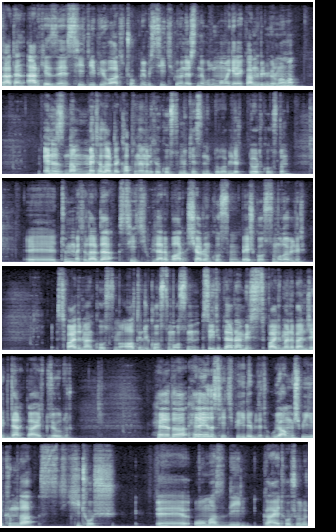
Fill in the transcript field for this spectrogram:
Zaten herkeste CTP var. Çok bir CTP önerisinde bulunmama gerek var mı bilmiyorum ama en azından metalarda Captain America kostümü kesinlikle olabilir. 4 kostüm. Ee, tüm metalarda CTP'ler var. Sharon kostümü 5 kostüm olabilir. Spider-Man kostümü 6. kostüm olsun. CTP'lerden birisi Spider-Man'e bence gider. Gayet güzel olur. Hela'da, Hela'ya da CTP gidebilir. Uyanmış bir yıkımda hiç hoş e, olmaz değil. Gayet hoş olur.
